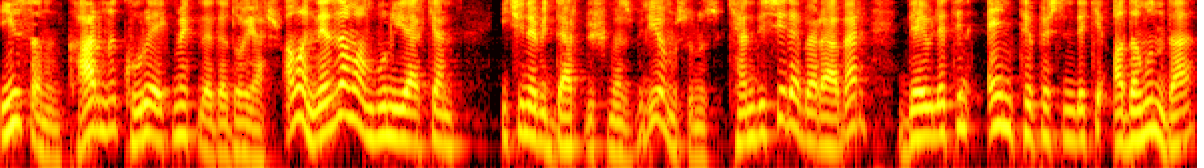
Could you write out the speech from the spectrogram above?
İnsanın karnı kuru ekmekle de doyar. Ama ne zaman bunu yerken içine bir dert düşmez biliyor musunuz? Kendisiyle beraber devletin en tepesindeki adamın da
